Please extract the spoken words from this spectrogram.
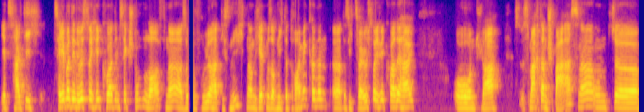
jetzt halte ich selber den Österreich-Rekord im Sechs-Stunden-Lauf. Ne? Also früher hatte ich es nicht ne? und ich hätte mir es auch nicht erträumen können, äh, dass ich zwei Österreich-Rekorde halte. Und ja, es, es, macht dann Spaß ne? und äh,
